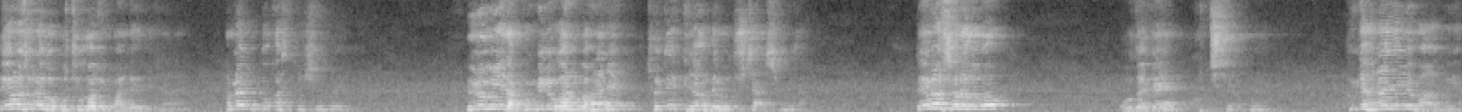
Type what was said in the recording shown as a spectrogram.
때려서라도 고쳐가지고 말려야 되잖아요. 하나님 똑같이 두신 거예요. 여러분이 나쁜 길로 가는 거 하나님 절대 그냥 내버려 두시지 않습니다. 때려서라도 못하게 고치려고요. 그게 하나님의 마음이에요.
